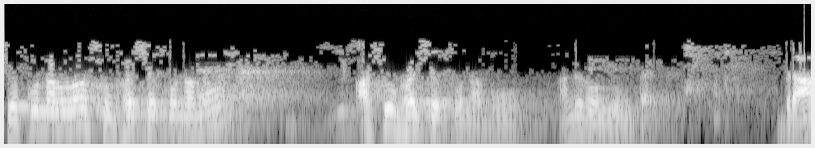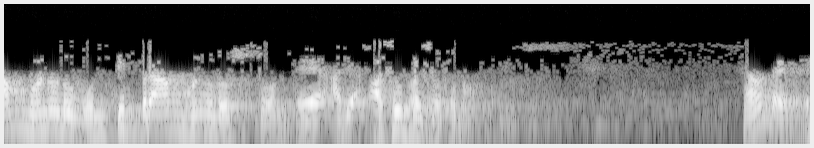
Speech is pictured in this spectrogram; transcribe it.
శకునంలో శుభశకునము అశుభ శకునము అని రెండు ఉంటాయి. బ్రాహ్మణుడు ఒంటి బ్రాహ్మణుడు వస్తుంటే అది అశుభ శకునం. ఏమంటే?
